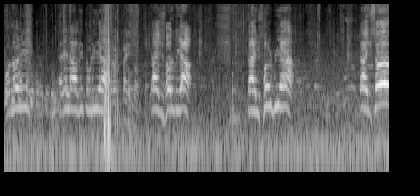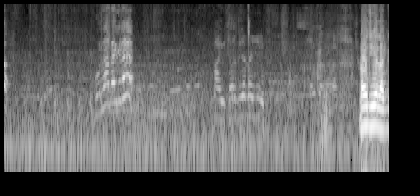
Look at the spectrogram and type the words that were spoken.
ਬੋਲੋ ਜੀ ਇਹਦੇ ਨਾਲ ਦੀ ਤੂੜੀ ਆ 250 ਰੁਪਿਆ 250 ਰੁਪਿਆ 250 ਬੋਲਾ ਬਈ ਕਿਹੜਾ 250 ਰੁਪਿਆ ਬਾਈ ਜੀ ਲਓ ਜੀ ਇਹ ਲੱਗ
